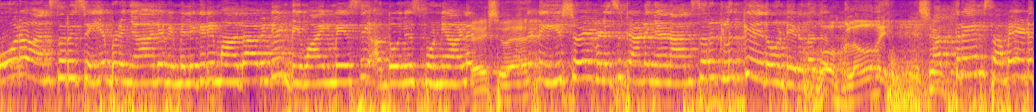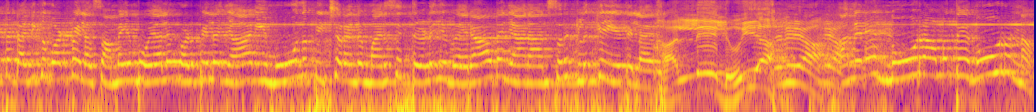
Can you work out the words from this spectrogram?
ഓരോ ആൻസർ ചെയ്യുമ്പോഴും ഞാൻ വിമലഗിരി മാതാവിന്റെ ഡിവൈൻ മേസി അന്തോണിസ് പുണ്യാളൻ യേശുവേ. എന്നിട്ട് ഈശോയെ വിളിച്ചിട്ടാണ് ഞാൻ ആൻസർ ക്ലിക്ക് ചെയ്തുകൊണ്ടിരുന്നത്. ഓ ഗ്ലോറി അത്രയും സമയം എടുത്തിട്ട് എനിക്ക് കുഴപ്പമില്ല. സമയം പോയാലും കുഴപ്പമില്ല. ഞാൻ ഈ മൂന്ന് പിക്ചർ എന്റെ മനസ്സിൽ തെളിഞ്ഞു വരാതെ ഞാൻ ആൻസർ ക്ലിക്ക് ചെയ്യത്തില്ലായിരുന്നു. അങ്ങനെ നൂറാമത്തെ നൂറെണ്ണം.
